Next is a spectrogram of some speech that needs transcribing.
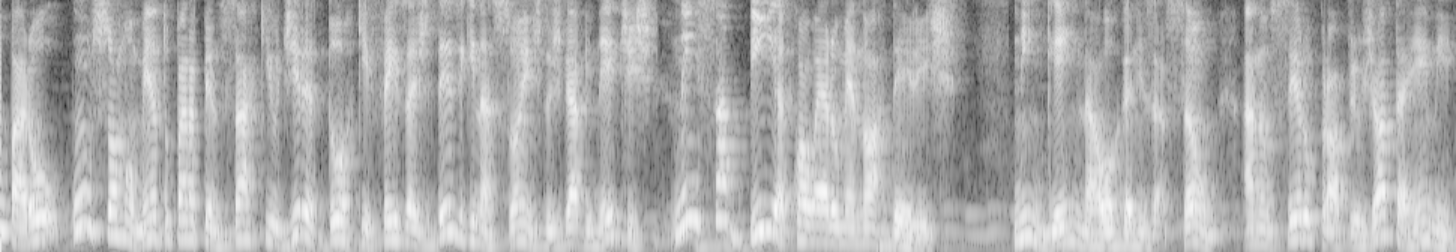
parou um só momento para pensar que o diretor que fez as designações dos gabinetes nem sabia qual era o menor deles. Ninguém na organização, a não ser o próprio JM,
